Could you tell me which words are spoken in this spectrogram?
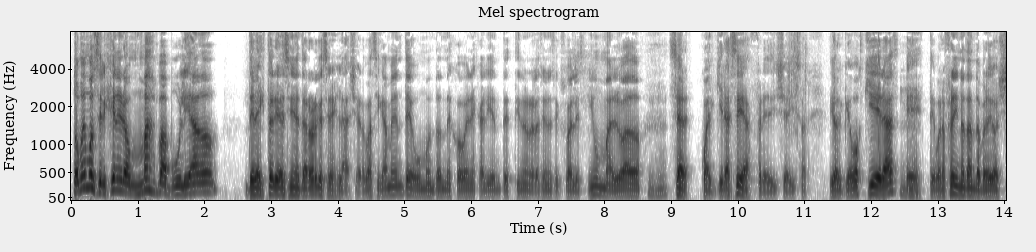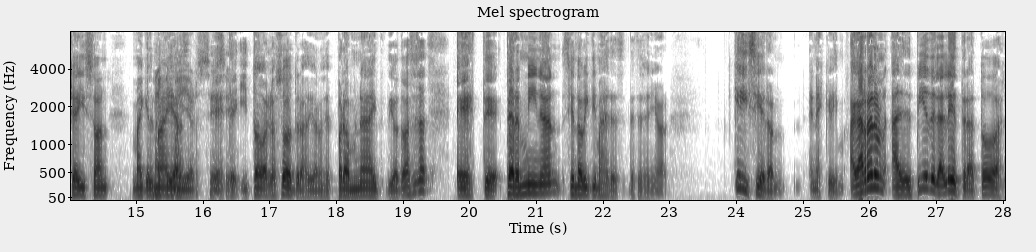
tomemos el género más vapuleado de la historia del cine de terror, que es el slasher. Básicamente, un montón de jóvenes calientes tienen relaciones sexuales y un malvado ser, cualquiera sea, Freddy Jason. Digo, el que vos quieras, este, bueno, Freddy no tanto, pero digo, Jason, Michael, Michael Myers, Myers, sí, este, sí. y todos los otros, digo, no sé, Prom Night, digo, todas esas, este, terminan siendo víctimas de este, de este señor. ¿Qué hicieron en Scream? Agarraron al pie de la letra todas,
